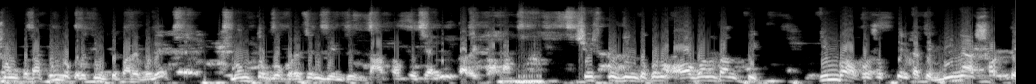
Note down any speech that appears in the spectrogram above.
সংকটাপূর্ণ করে তুলতে পারে বলে মন্তব্য করেছেন বিএনপির ভারপ্রাপ্ত চেয়ারম্যান তারেক রহমান। শেষ পর্যন্ত কোনো অগণতান্ত্রিক কিংবা অপশক্তির কাছে বিনা শর্তে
